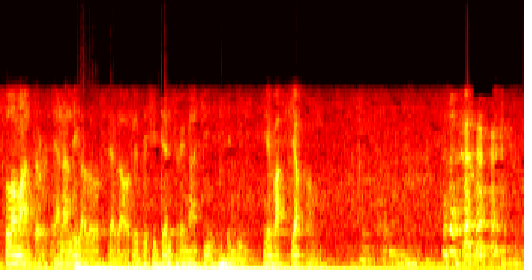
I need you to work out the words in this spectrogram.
Sekolah matur ya nanti kalau sudah ada wakil presiden sering ngaji ya pak siap kamu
